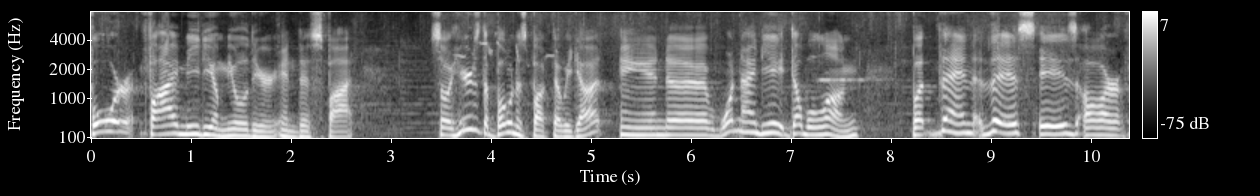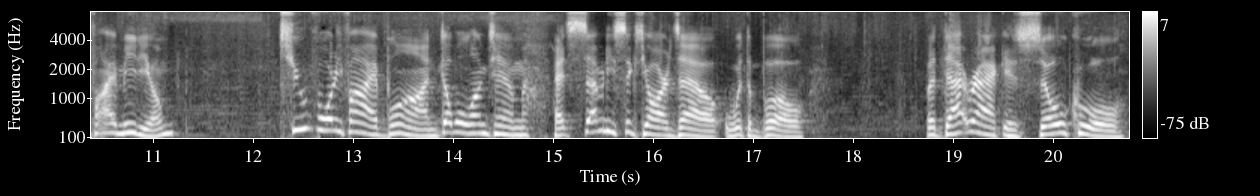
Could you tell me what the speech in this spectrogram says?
four, five medium mule deer in this spot. So here's the bonus buck that we got, and uh, 198 double lung. But then this is our five medium, 245 blonde, double lunged him at 76 yards out with the bow. But that rack is so cool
